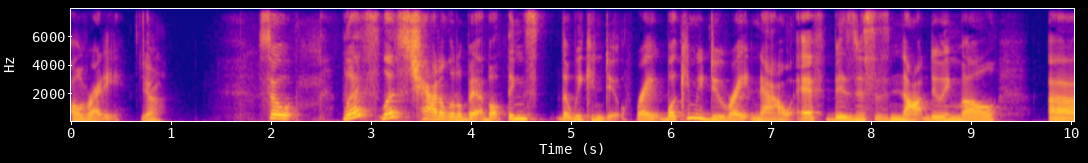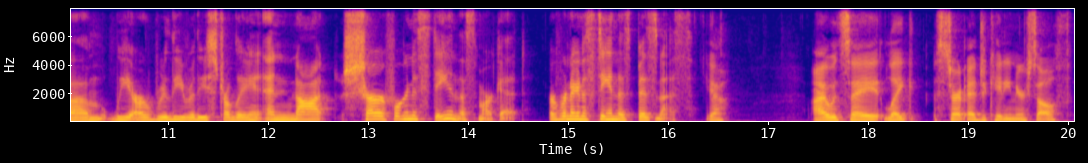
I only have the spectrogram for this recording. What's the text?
already. Yeah. So, let's let's chat a little bit about things that we can do, right? What can we do right now if business is not doing well? Um, we are really, really struggling and not sure if we're going to stay in this market or if we're not going to stay in this business. Yeah. I would say like start educating yourself.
